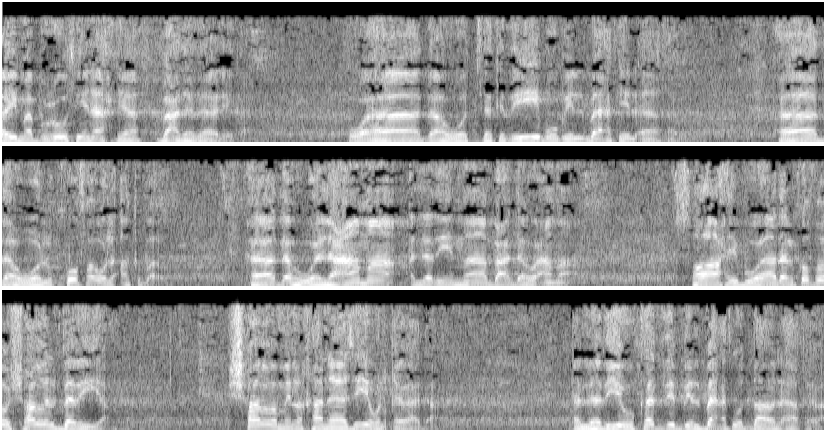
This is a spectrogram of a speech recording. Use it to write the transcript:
أي مبعوثين أحياء بعد ذلك. وهذا هو التكذيب بالبعث الآخر. هذا هو الكفر الأكبر. هذا هو العمى الذي ما بعده عمى. صاحب هذا الكفر شر البرية. شر من الخنازير والقردة الذي يكذب بالبعث والدار الآخرة.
